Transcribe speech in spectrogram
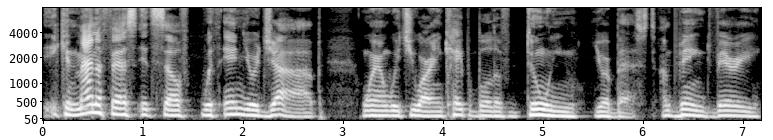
it can manifest itself within your job where in which you are incapable of doing your best i'm being very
